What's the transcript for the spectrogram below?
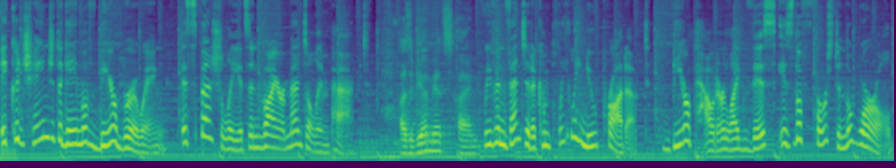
It could change the game of beer brewing, especially its environmental impact. Also wir haben jetzt ein We've invented a completely new product. Beer powder like this is the first in the world.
